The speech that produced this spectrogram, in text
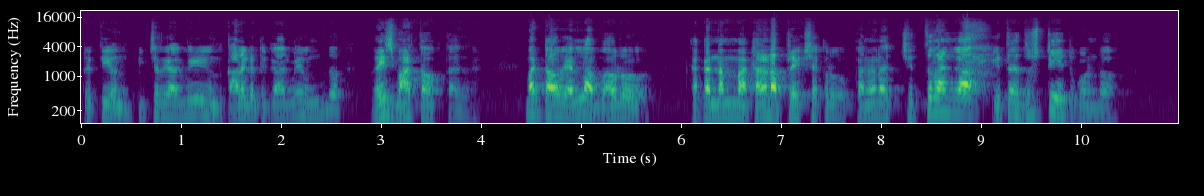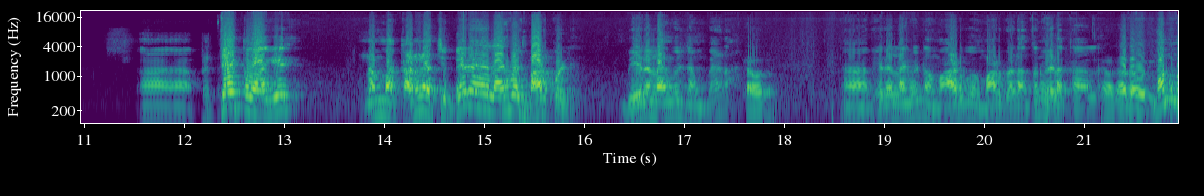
ಪ್ರತಿಯೊಂದು ಪಿಕ್ಚರ್ಗಾಗಲಿ ಒಂದು ಕಾಲಘಟ್ಟಕ್ಕಾಗಲಿ ಒಂದು ರೈಸ್ ಮಾಡ್ತಾ ಹೋಗ್ತಾ ಇದ್ದಾರೆ. ಬಟ್ ಅವರೆಲ್ಲ ಅವರು ಯಾಕಂದ್ರೆ ನಮ್ಮ ಕನ್ನಡ ಪ್ರೇಕ್ಷಕರು ಕನ್ನಡ ಚಿತ್ರರಂಗ ಇತರ ದೃಷ್ಟಿ ಇಟ್ಟುಕೊಂಡು ಪ್ರತ್ಯೇಕವಾಗಿ ನಮ್ಮ ಕನ್ನಡ ಚಿ ಬೇರೆ ಲ್ಯಾಂಗ್ವೇಜ್ ಮಾಡ್ಕೊಳ್ಳಿ. ಬೇರೆ ಲ್ಯಾಂಗ್ವೇಜ್ ನಮ್ಗೆ ಬೇಡ. ಹೌದು. ಬೇರೆ ಲ್ಯಾಂಗ್ವೇಜ್ ನಾವು ಮಾಡ್ಬೋ ಮಾಡಬೇಡ ಅಂತಲೂ ಹೇಳೋಕ್ಕಾಗಲ್ಲ. ನಮ್ಮ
